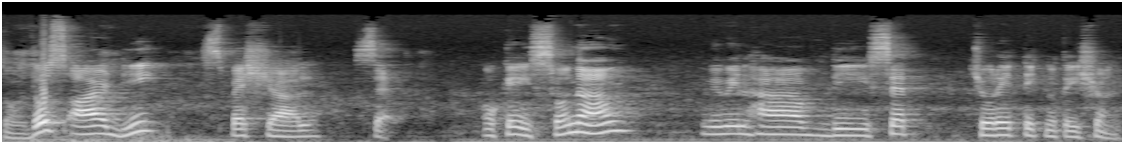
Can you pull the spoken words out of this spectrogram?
So those are the special set. Okay, so now we will have the set theoretic notation.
